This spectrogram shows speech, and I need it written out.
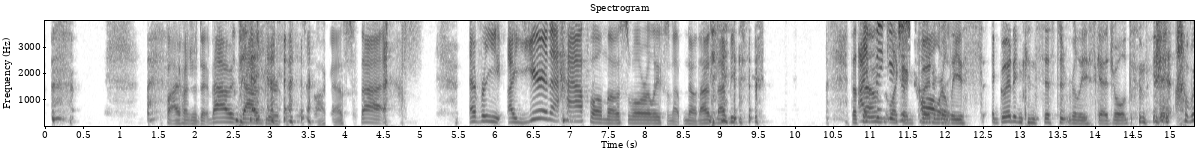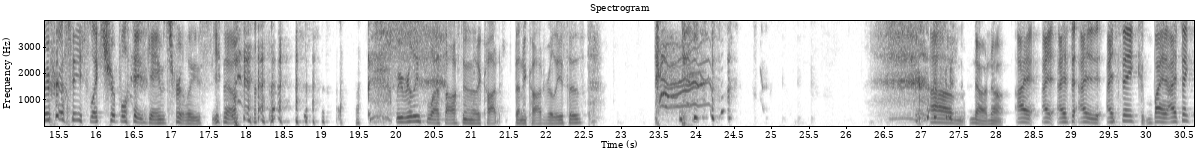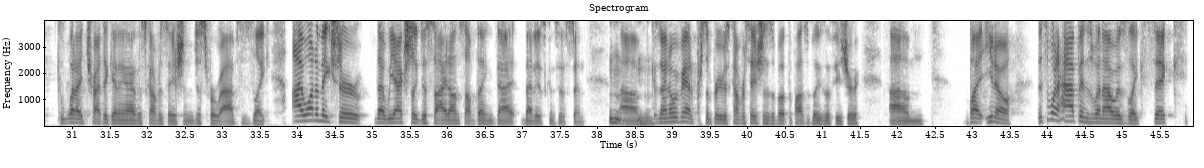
500 days. That would, that would be a ridiculous podcast. That every a year and a half almost we'll release an up. No, that that'd be too, That sounds like a good release, a good and consistent release schedule to me. we release like AAA games release, you know. we release less often than a COD than a COD releases. Um no no. I i I, th- I i think but i think what i tried to get out of this conversation just for Wabs is like i want to make sure that we actually decide on something that that is consistent. Mhm, um mhm. because i know we've had some previous conversations about the possibilities of the future. Um but you know this is what happens when i was like sick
